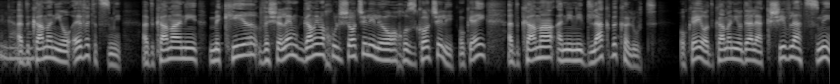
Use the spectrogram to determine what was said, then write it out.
לגמרי. עד כמה אני אוהב את עצמי, עד כמה אני מכיר ושלם גם עם החולשות שלי לאור החוזקות שלי, אוקיי? עד כמה אני נדלק בקלות. אוקיי? או עד כמה אני יודע להקשיב לעצמי.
